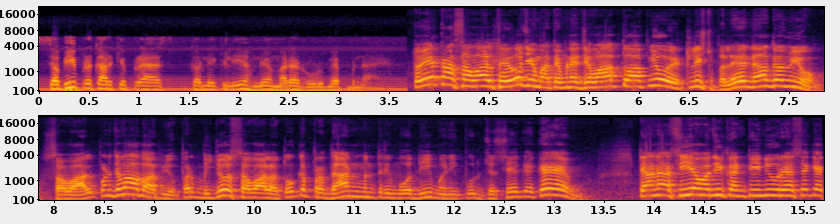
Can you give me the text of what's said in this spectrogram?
सभी प्रकार के प्रयास करने के लिए हमने हमारा रोड मैप बनाया है। તો એક આ સવાલ થયો જેમાં તેમણે જવાબ તો આપ્યો, એટલીસ્ટ ભલે ન ગમ્યો. સવાલ પણ જવાબ આપ્યો. પણ બીજો સવાલ હતો કે પ્રધાનમંત્રી મોદી મણિપુર જશે કે કેમ? ત્યાંના સીએમ હજી કન્ટિન્યુ રહેશે કે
